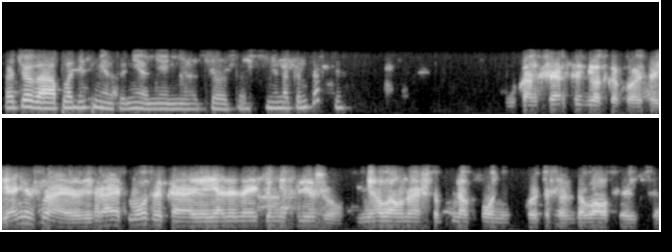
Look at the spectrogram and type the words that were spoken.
А что за аплодисменты? Не, не, не, что это? Не на концерте? Ну, Концерт идет какой-то. Я не знаю, играет музыка, я за этим не слежу. Мне главное, чтобы на фоне какой-то создавался и все.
